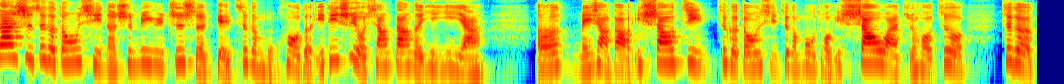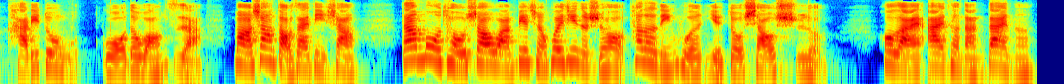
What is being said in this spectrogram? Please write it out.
但是这个东西呢，是命运之神给这个母后的，一定是有相当的意义呀。而没想到一烧尽这个东西，这个木头一烧完之后，这这个卡利顿国的王子啊，马上倒在地上。当木头烧完变成灰烬的时候，他的灵魂也就消失了。后来，艾特南戴呢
